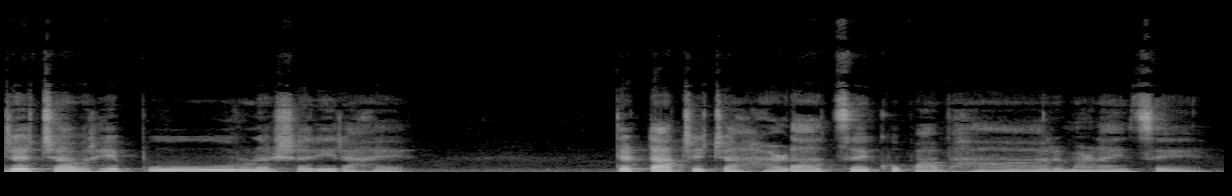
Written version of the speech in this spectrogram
ज्याच्यावर हे पूर्ण शरीर आहे त्या टाचेच्या हाडाचे खूप आभार मानायचे.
